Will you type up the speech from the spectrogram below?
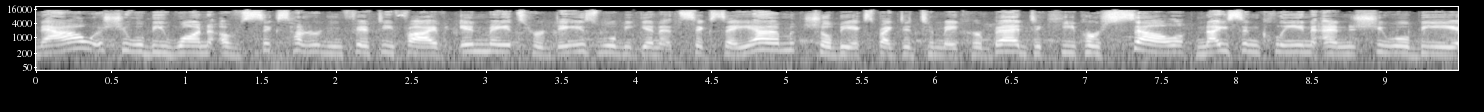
Now she will be one of 655 inmates. Her days will begin at 6 a.m. She'll be expected to make her bed to keep her cell nice and clean, and she will be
